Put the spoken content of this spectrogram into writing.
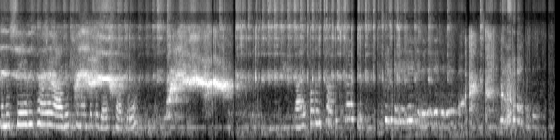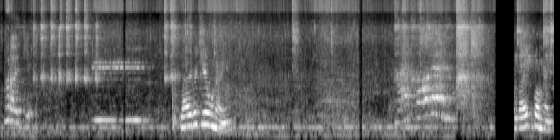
মানে সেরি খাওয়ার আগের সময়টা তো গ্যাস থাকে। লাইভে কেউ নাই। Like, comment.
